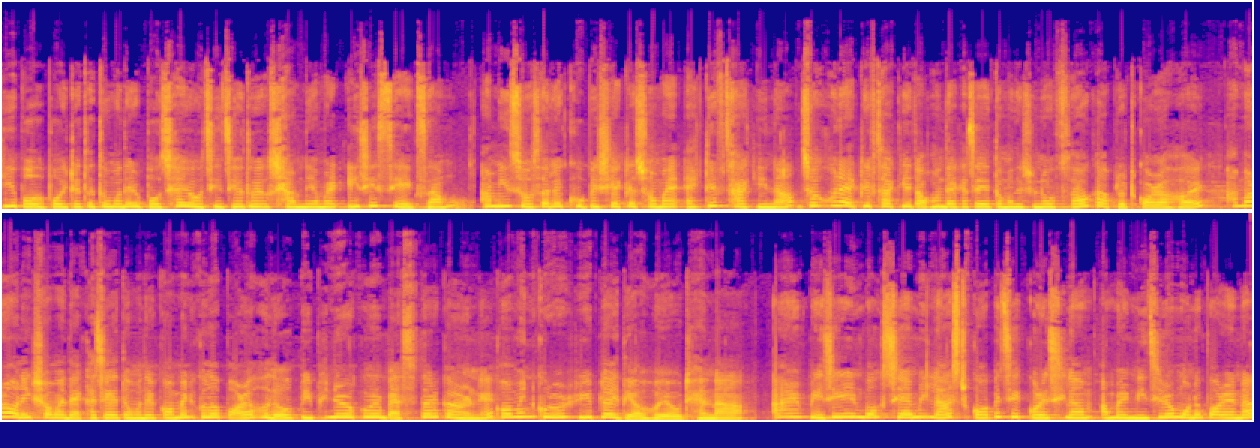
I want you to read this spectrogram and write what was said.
কি বলব, এটা তো তোমাদের বোঝাই উচিত, যেহেতু সামনে আমার এইচএসসি এক্সাম আমি সোশ্যালে খুব বেশি একটা সময় অ্যাক্টিভ থাকি না। যখন অ্যাক্টিভ থাকি, তখন দেখা যায় তোমাদের জন্য ভ্লগ আপলোড করা হয়। আমার অনেক সময় দেখা যায় তোমাদের কমেন্টগুলো পড়া হলেও বিভিন্ন রকমের ব্যস্ততার কারণে কমেন্টগুলোর রিপ্লাই দেওয়া হয়ে ওঠে না। আর পেজের ইনবক্সে আমি লাস্ট কবে চেক করেছিলাম আমার নিজেরও মনে পড়ে না।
